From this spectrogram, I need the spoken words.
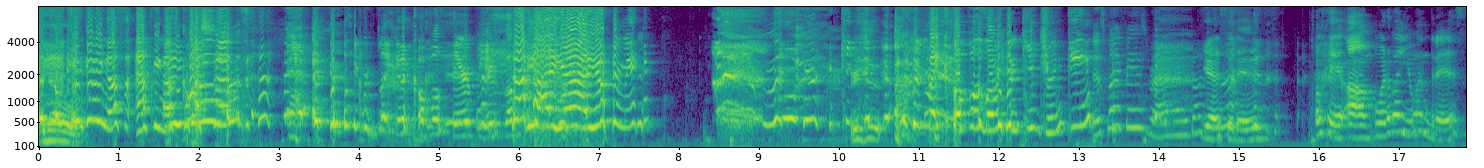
I know. He's giving us asking us I questions. I feel like we're like in a couples therapy or something. yeah, you know what I mean. We should- My couples over here keep drinking. Is my face red? Yes, it is. Okay, um, what about you, Andres?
